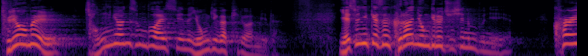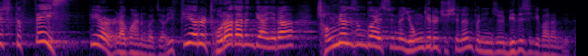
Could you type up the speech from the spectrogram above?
두려움을 정면 승부할 수 있는 용기가 필요합니다. 예수님께서는 그러한 용기를 주시는 분이에요. Courage to face fear라고 하는 거죠. 이 fear를 돌아가는 게 아니라 정면 승부할 수 있는 용기를 주시는 분인 줄 믿으시기 바랍니다.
